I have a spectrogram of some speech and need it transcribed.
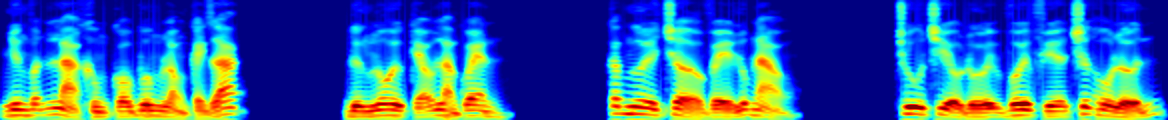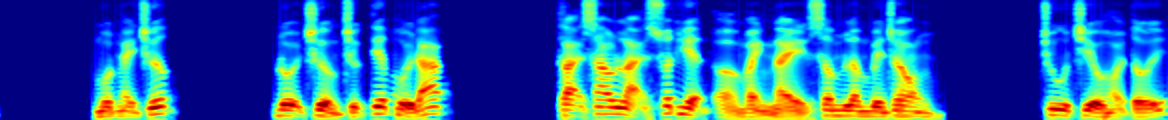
nhưng vẫn là không có buông lòng cảnh giác. Đừng lôi kéo làm quen. Các ngươi trở về lúc nào? Chu triều đối với phía trước hô lớn. Một ngày trước. Đội trưởng trực tiếp hồi đáp. Tại sao lại xuất hiện ở mảnh này xâm lâm bên trong? Chu triều hỏi tới.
